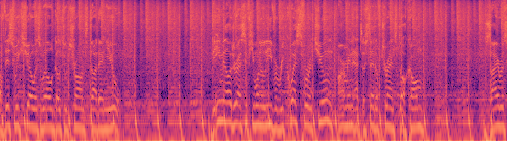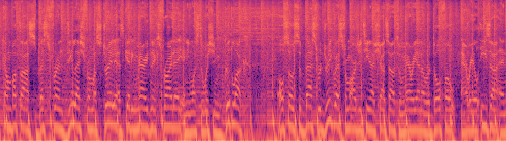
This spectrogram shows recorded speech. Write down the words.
of this week's show as well. Go to trance.nu. The email address if you want to leave a request for a tune, armin at astateoftrance.com. Cyrus Kambata's best friend Dilesh from Australia is getting married next Friday and he wants to wish him good luck. Also, Sebastian Rodriguez from Argentina shouts out to Mariana Rodolfo, Ariel Isa, and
